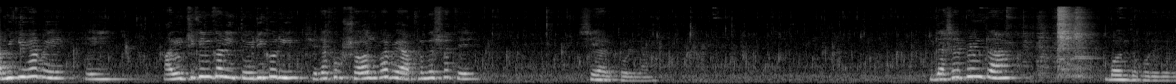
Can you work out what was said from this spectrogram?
আমি কীভাবে এই আলু চিকেন কারি তৈরি করি সেটা খুব সহজভাবে আপনাদের সাথে শেয়ার করলাম। গ্যাসের ফ্লেমটা বন্ধ করে দেব।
